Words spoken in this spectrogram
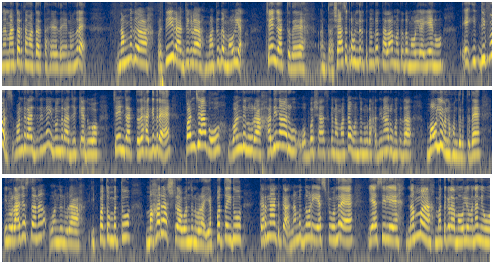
ನಾನು ಮಾತಾಡ್ತಾ ಮಾತಾಡ್ತಾ ಹೇಳಿದೆ ಏನು ಅಂದರೆ ನಮ್ಮದು ಪ್ರತಿ ರಾಜ್ಯಗಳ ಮತದ ಮೌಲ್ಯ ಚೇಂಜ್ ಆಗ್ತದೆ ಅಂತ. ಶಾಸಕರು ಹೊಂದಿರತಕ್ಕಂಥ ತಲಾ ಮತದ ಮೌಲ್ಯ ಏನು? ಇಟ್ ಡಿಫರ್ಸ್ ಒಂದು ರಾಜ್ಯದಿಂದ ಇನ್ನೊಂದು ರಾಜ್ಯಕ್ಕೆ ಅದು ಚೇಂಜ್ ಆಗ್ತದೆ. ಹಾಗಿದ್ರೆ ಪಂಜಾಬು ಒಂದು ನೂರ ಹದಿನಾರು ಒಬ್ಬ ಶಾಸಕನ ಮತ ಒಂದು ನೂರ ಹದಿನಾರು ಮತದ ಮೌಲ್ಯವನ್ನು ಹೊಂದಿರುತ್ತದೆ. ಇನ್ನು ರಾಜಸ್ಥಾನ ಒಂದು ನೂರ ಇಪ್ಪತ್ತೊಂಬತ್ತು, ಮಹಾರಾಷ್ಟ್ರ ಒಂದು ನೂರ ಎಪ್ಪತ್ತೈದು, ಕರ್ನಾಟಕ ನಮ್ಮದು ನೋಡಿ ಎಷ್ಟು ಅಂದರೆ ಎಸ್ ಇಲ್ಲಿ ನಮ್ಮ ಮತಗಳ ಮೌಲ್ಯವನ್ನು ನೀವು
